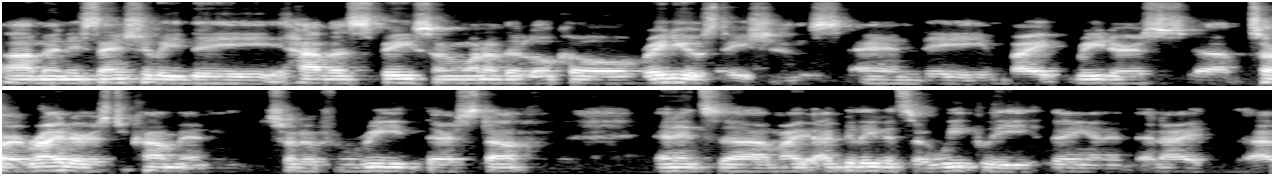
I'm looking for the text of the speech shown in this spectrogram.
um, and essentially they have a space on one of the local radio stations, and they invite readers, uh, sorry, writers, to come and sort of read their stuff. And it's, um, I, I, believe it's a weekly thing, and, and I, I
